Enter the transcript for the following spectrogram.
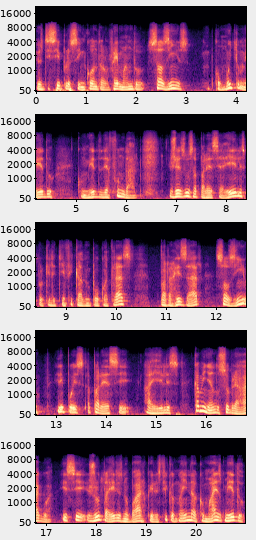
e os discípulos se encontram remando sozinhos, com muito medo, com medo de afundar. Jesus aparece a eles, porque ele tinha ficado um pouco atrás, para rezar sozinho, e depois aparece a eles caminhando sobre a água e se junta a eles no barco, eles ficam ainda com mais medo.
